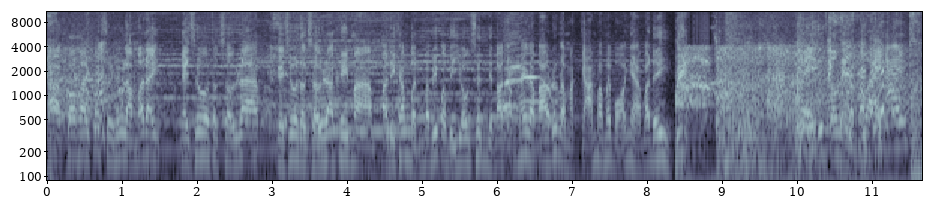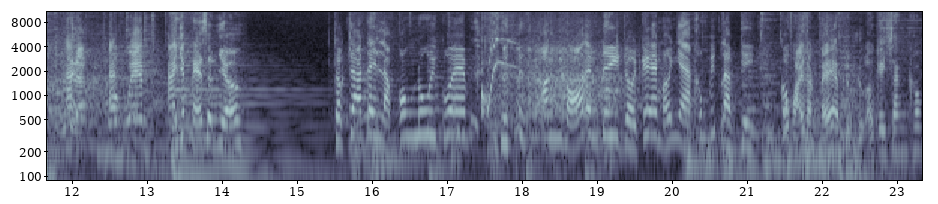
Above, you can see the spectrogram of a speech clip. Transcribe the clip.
À con ơi có sự hiểu lầm ở đây ngày xưa thật sự ra ngày xưa thật sự ra khi mà ba đi khám bệnh ba biết ba bị vô sinh thì ba cảm thấy là ba rất là mặc cảm ba mới bỏ nhà ba đi. Vậy đứa con này là của ai? Ai? Là con của em. Ai giúp mẹ sinh vậy? Thật ra đây là con nuôi của em. Anh bỏ em đi rồi cái em ở nhà không biết làm gì. Có phải thằng bé em lụm được ở cây xăng không?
